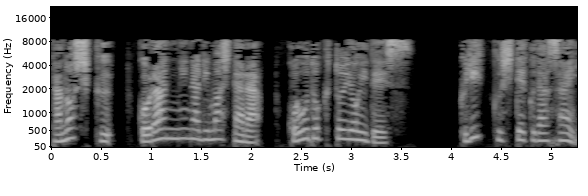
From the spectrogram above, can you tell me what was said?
楽しくご覧になりましたら、購読と良いです。クリックしてください。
